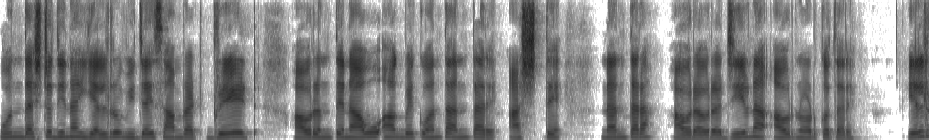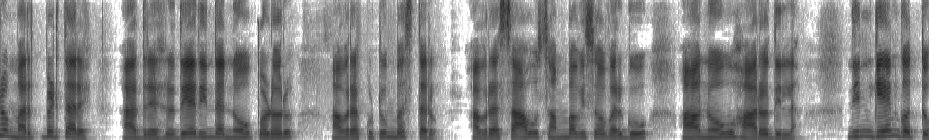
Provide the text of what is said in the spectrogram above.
ಒಂದಷ್ಟು ದಿನ ಎಲ್ಲರೂ ವಿಜಯ್ ಸಾಮ್ರಾಟ್ ಗ್ರೇಟ್, ಅವರಂತೆ ನಾವು ಆಗಬೇಕು ಅಂತ ಅಂತಾರೆ. ಅಷ್ಟೇ. ನಂತರ ಅವರವರ ಜೀವನ ಅವ್ರು ನೋಡ್ಕೋತಾರೆ. ಎಲ್ಲರೂ ಮರ್ತು ಬಿಡ್ತಾರೆ ಆದರೆ ಹೃದಯದಿಂದ ನೋವು ಪಡೋರು ಅವರ ಕುಟುಂಬಸ್ಥರು. ಅವರ ಸಾವು ಸಂಭವಿಸೋವರೆಗೂ ಆ ನೋವು ಹಾರೋದಿಲ್ಲ. ನಿನಗೇನು ಗೊತ್ತು?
